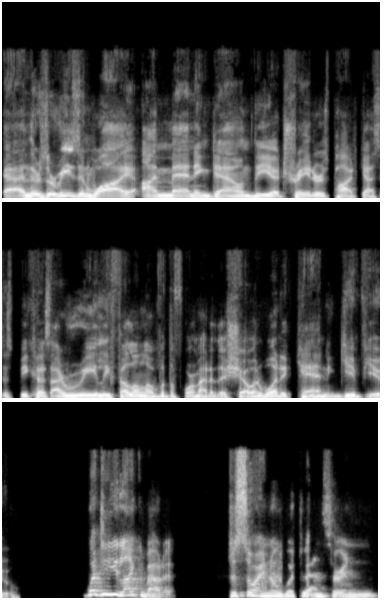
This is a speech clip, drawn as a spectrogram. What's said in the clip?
yeah, and there's a reason why I'm manning down the uh, Traitors podcast is because I really fell in love with the format of this show and what it can give you. What do you like about it? Just so I know what to answer in.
